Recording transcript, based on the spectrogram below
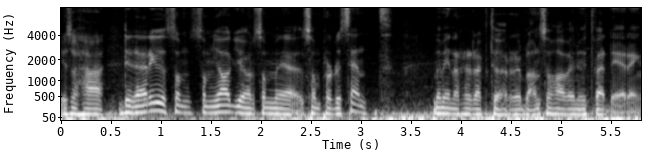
i så här Det där är ju som, som jag gör som, är, som producent. med mina redaktörer ibland så har vi en utvärdering.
